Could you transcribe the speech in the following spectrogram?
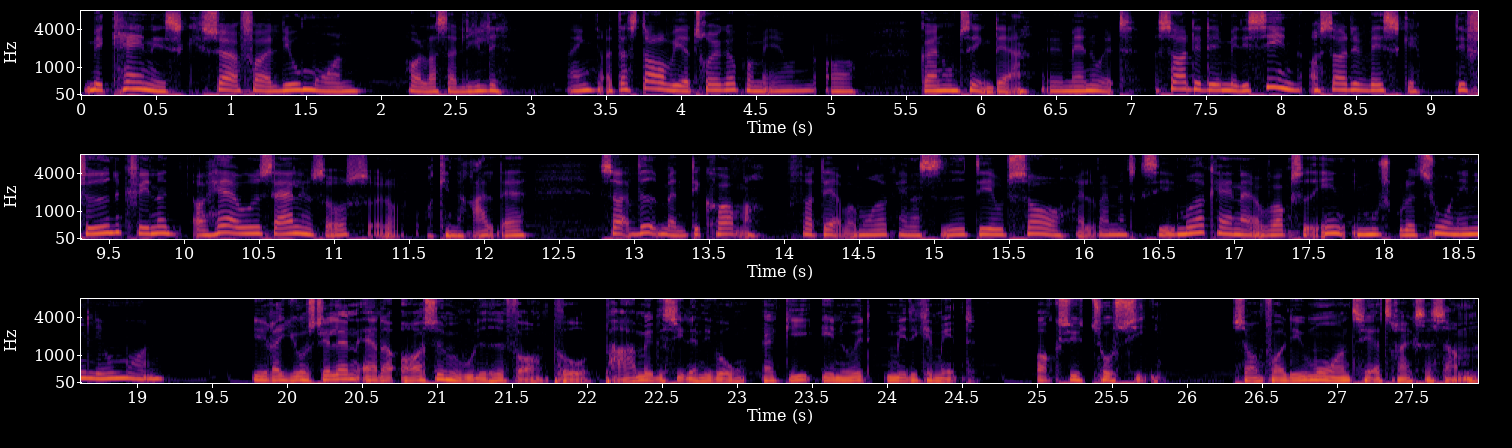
mekanisk sørg for, at livmoren holder sig lille. Ikke? Og der står vi og trykker på maven og gør nogle ting der øh, manuelt. Så er det det medicin, og så er det væske. Det er fødende kvinder, og herude særligt hos os, eller, og generelt er, så ved man, det kommer fra der, hvor moderkagen er siddet. Det er jo et sår, eller hvad man skal sige. Moderkagen er jo vokset ind i muskulaturen, ind i livmoderen. I Region Sjælland er der også mulighed for på paramedicinerniveau at give endnu et medicament, oxytocin, som får livmoderen til at trække sig sammen.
